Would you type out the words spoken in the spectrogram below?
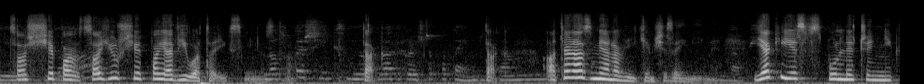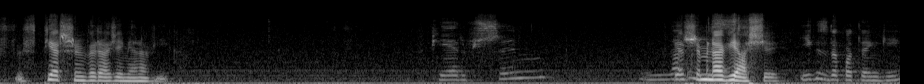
minus Coś, się 2. po, coś już się pojawiło to x minus No 2. to też x minus Tak. 2, tylko jeszcze potęgi. Tak. Tam... A teraz mianownikiem się zajmijmy. Dobrze. Jaki jest wspólny czynnik w, w pierwszym wyrazie mianownika? W pierwszym... W No pierwszym x. nawiasie x do potęgi,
